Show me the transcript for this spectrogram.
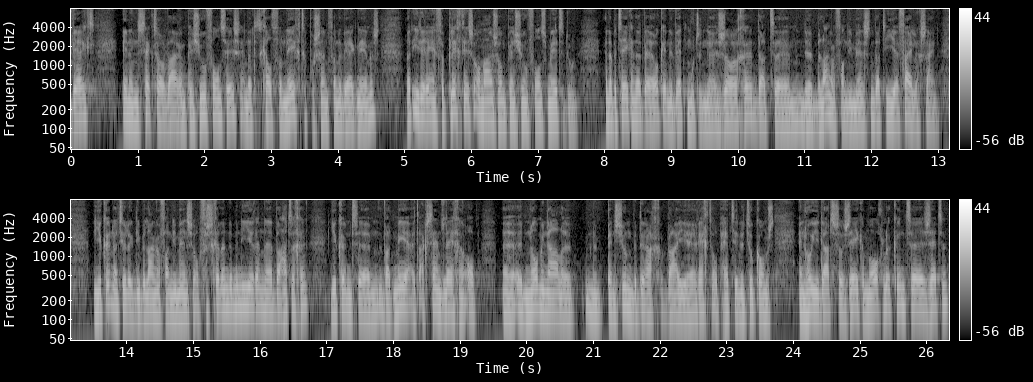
werkt in een sector waar een pensioenfonds is... en dat het geldt voor 90% van de werknemers... dat iedereen verplicht is om aan zo'n pensioenfonds mee te doen. En dat betekent dat wij ook in de wet moeten uh, zorgen... dat uh, de belangen van die mensen dat die, uh, veilig zijn. Je kunt natuurlijk die belangen van die mensen op verschillende manieren uh, behartigen. Je kunt uh, wat meer het accent leggen op uh, het nominale pensioenbedrag... waar je recht op hebt in de toekomst... en hoe je dat zo zeker mogelijk kunt zetten,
